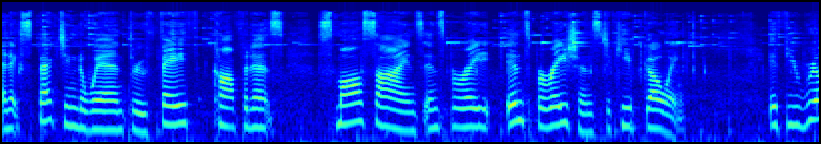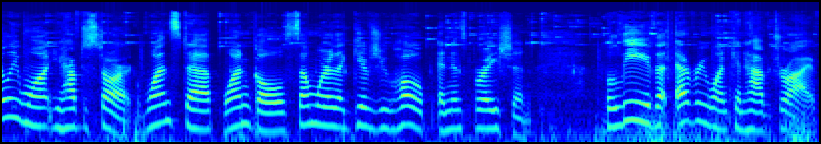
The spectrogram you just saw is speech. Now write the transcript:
and expecting to win through faith, confidence, small signs, inspira- inspirations to keep going. If you really want, you have to start. One step, one goal, somewhere that gives you hope and inspiration. Believe that everyone can have drive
